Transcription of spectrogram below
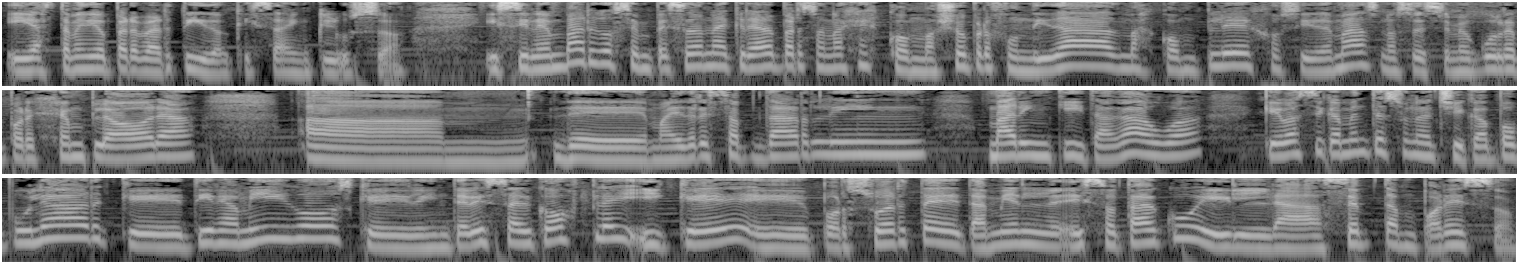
y hasta medio pervertido quizá incluso. Y sin embargo se empezaron a crear personajes con mayor profundidad, más complejos y demás. No sé, se me ocurre por ejemplo ahora de My Up Darling, Marin Kitagawa, que básicamente es una chica popular que tiene amigos, que le interesa el cosplay y que eh, por suerte también es otaku y la aceptan por eso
